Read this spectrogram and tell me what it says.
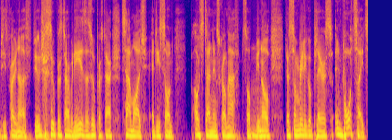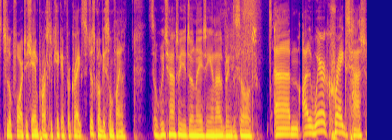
he's probably not a future superstar, but he is a superstar. Sam Walsh, Eddie's son, outstanding scrum half. So you mm-hmm. know, there's some really good players in both sides to look forward to. Shane Purcell kicking for Creggs. Just going to be some final. So which hat are you donating? And I'll bring the salt. Um, I'll wear Creggs hat.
